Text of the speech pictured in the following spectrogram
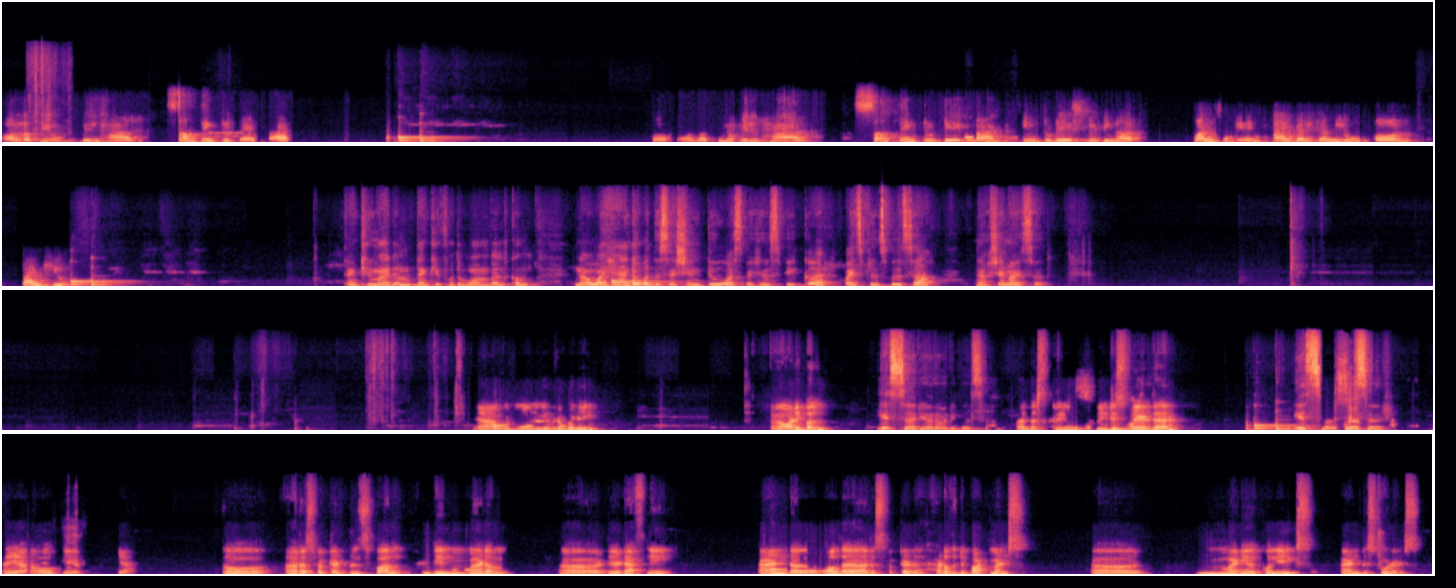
all of you will have something to take back. Hope all of you will have something to take back in today's webinar. Once again, I welcome you all. Thank you. Thank you, madam. Thank you for the warm welcome. Now I hand over the session to a special speaker, Vice Principal Sir, Shenoy Sir. Yeah, good morning, everybody. Am I audible? Yes, sir, you're audible, sir. Uh, the screen is been displayed there? Yes, sir. Yes, sir. Uh, yeah, okay. Yeah. So, uh, respected principal, Dean Madam, uh, dear Daphne, and uh, all the respected head of the departments, uh, my dear colleagues and students.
